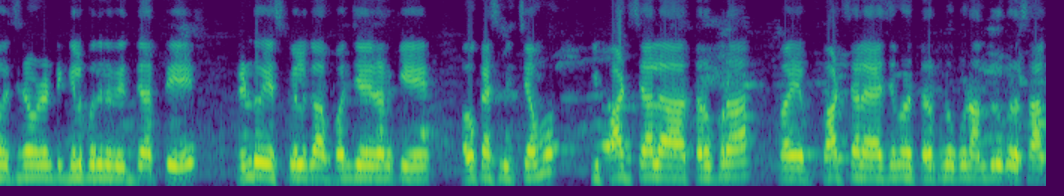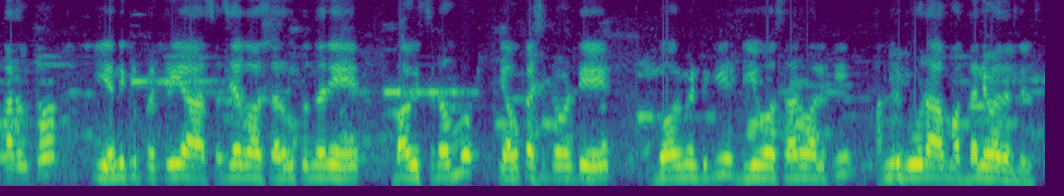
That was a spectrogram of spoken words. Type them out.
వచ్చినటువంటి గెలుపొందిన విద్యార్థి రెండో ఎస్పీఎల్గా పనిచేయడానికి అవకాశం ఇచ్చాము. ఈ పాఠశాల తరఫున పాఠశాల యాజమాన్య తరఫున కూడా అందరూ కూడా సహకారంతో ఈ ఎన్నికల ప్రక్రియ సజాగా జరుగుతుందని భావిస్తున్నాము. ఈ అవకాశం గవర్నమెంట్కి డిఓ సార్ వాళ్ళకి అందరికీ కూడా మా ధన్యవాదాలు తెలుసు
